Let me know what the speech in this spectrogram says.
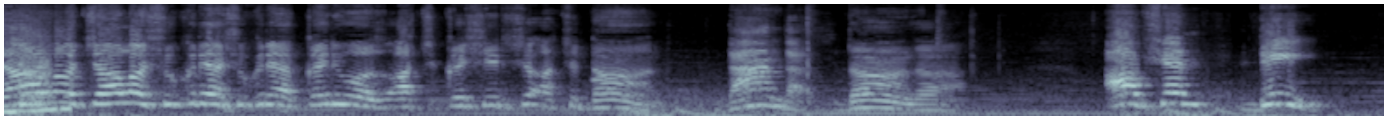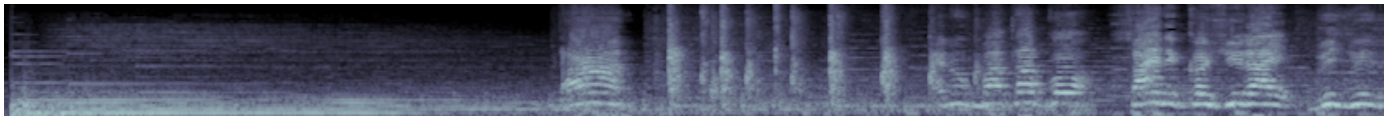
चलो चलो शुक्रिया शुक्रिया। करियो अत कशीर छ अत दांद दांद दांद ऑप्शन डी। दांद अमुक मतलब को सान कशीराय विज विज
